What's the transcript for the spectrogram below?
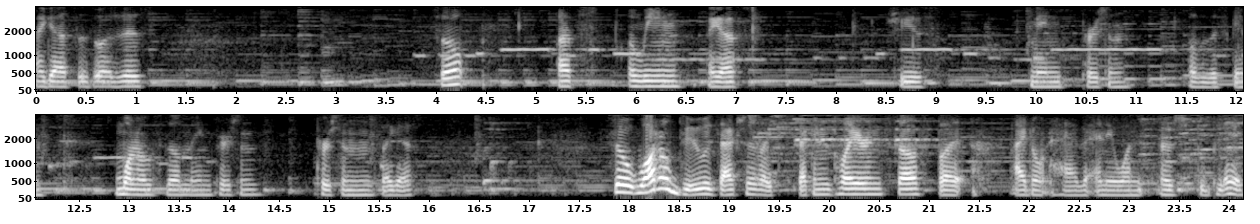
I guess is what it is. So that's Elline, I guess. She's main person of this game. One of the main person persons, I guess. So what I'll do is actually like second player and stuff, but I don't have anyone else to play.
